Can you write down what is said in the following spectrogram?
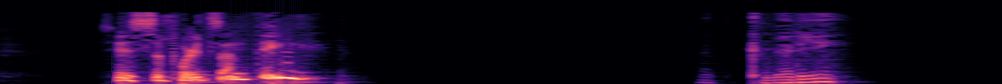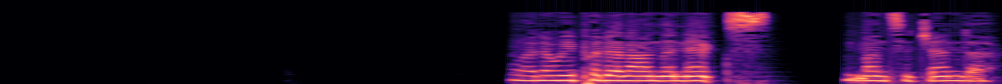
to support something? At the Committee? Why don't we put it on the next month's agenda?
